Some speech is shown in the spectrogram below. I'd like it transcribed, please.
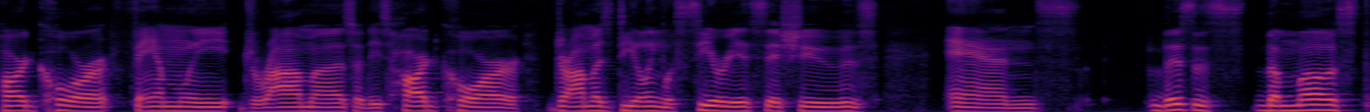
hardcore family dramas or these hardcore dramas dealing with serious issues and this is the most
